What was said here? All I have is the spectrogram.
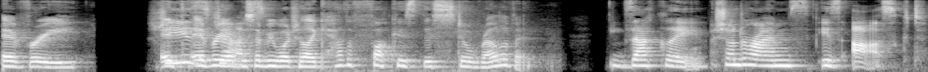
every every just- episode we watch. You're like, how the fuck is this still relevant? Exactly. Shonda Rhimes is asked.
